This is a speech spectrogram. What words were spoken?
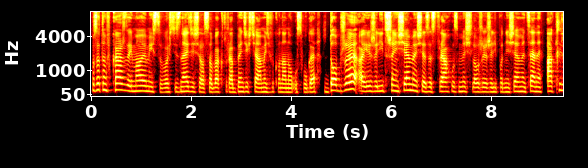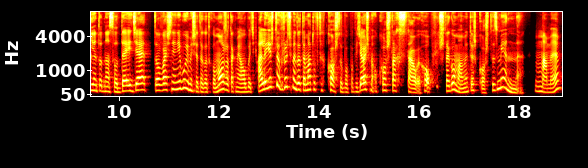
Poza tym w każdej małej miejscowości znajdzie się osoba, która będzie chciała mieć wykonaną usługę. Dobrze, a jeżeli trzęsiemy się ze strachu z myślą, że jeżeli podniesiemy ceny, a klient od nas odejdzie, to właśnie nie bójmy się tego, tylko może tak miało być. Ale jeszcze wróćmy do tematów tych kosztów, bo powiedziałyśmy o kosztach stałych. Oprócz tego mamy też koszty zmienne mamy.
